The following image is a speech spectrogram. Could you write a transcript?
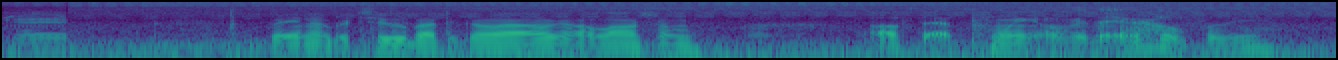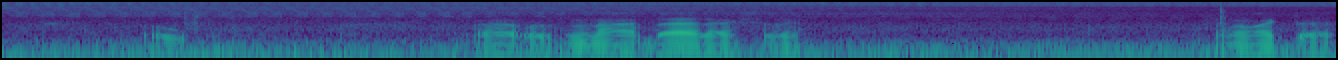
Okay. Bait number two about to go out. We're gonna launch them off that point over there, hopefully. Oh, that was not bad actually. Of like that.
